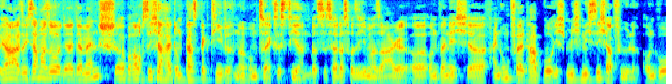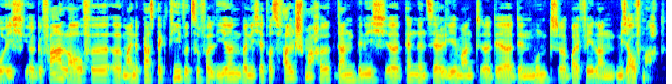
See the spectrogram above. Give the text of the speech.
Ja, also ich sag mal so, der, der Mensch äh, braucht Sicherheit und Perspektive, ne, um zu existieren. Das ist ja das, was ich immer sage. Äh, und wenn ich äh, ein Umfeld habe, wo ich mich nicht sicher fühle und wo ich Gefahr laufe, meine Perspektive zu verlieren, wenn ich etwas falsch mache, dann bin ich tendenziell jemand, der den Mund bei Fehlern nicht aufmacht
